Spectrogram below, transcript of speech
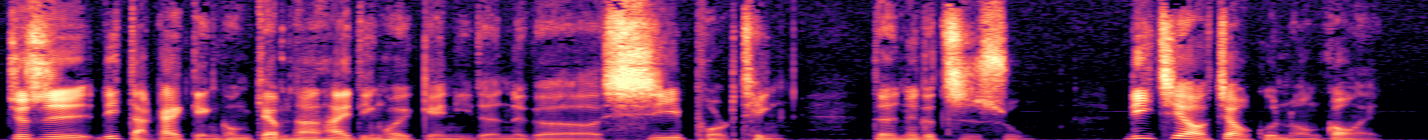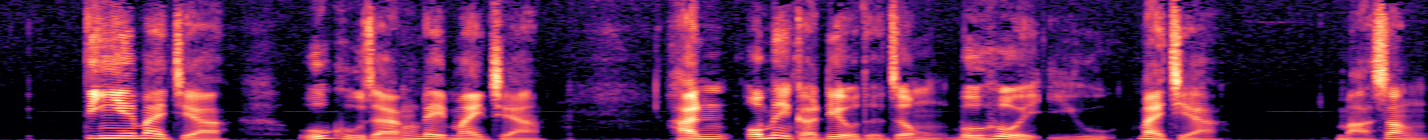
就是你大概健康检查，他一定会给你的那个 C protein 的那个指数。你只要叫滚红讲诶，丁叶卖家五谷杂粮类卖家含欧米伽六的这种不好的油卖家，马上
